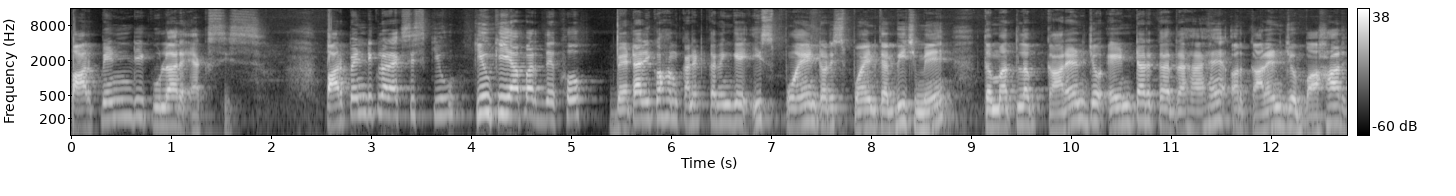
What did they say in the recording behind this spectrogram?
पारपेंडिकुलर एक्सिस पारपेंडिकुलर एक्सिस क्यों? क्योंकि यहाँ पर देखो बैटरी को हम कनेक्ट करेंगे इस पॉइंट और इस पॉइंट के बीच में तो मतलब करंट जो एंटर कर रहा है और करंट जो बाहर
